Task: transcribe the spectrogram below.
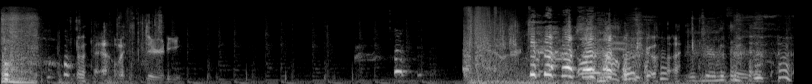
that was dirty. Oh, Return the.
